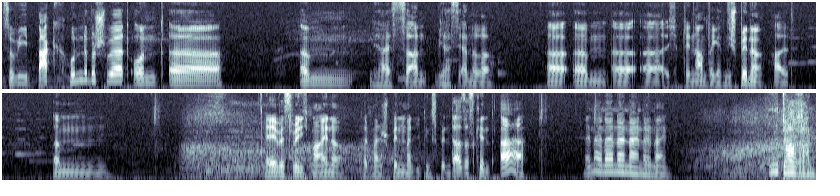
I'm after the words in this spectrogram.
So wie Buck Hunde beschwört und, äh, ähm, wie heißt sie an, wie heißt die andere? Äh, ähm, äh, äh, ich habe den Namen vergessen. Die Spinne halt. Ähm. Hey, ihr wisst, wen ich meine. Halt meine Spinnen, mein Lieblingsspinnen. Da ist das Kind. Ah! Nein, nein, nein, nein, nein, nein, nein. Uh, daran!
